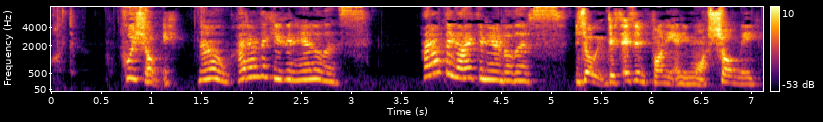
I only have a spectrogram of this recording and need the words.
What? Please show me. No, I don't think you can handle this. I don't think I can handle this. Zoe, this isn't funny anymore. Show me.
